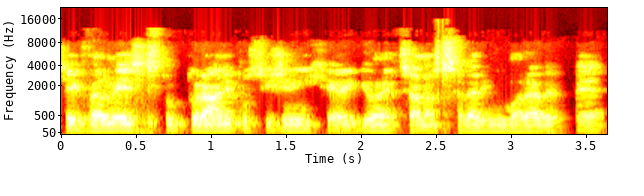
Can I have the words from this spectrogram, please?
těch velmi strukturálně postižených regionech, třeba na severní Moravě,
